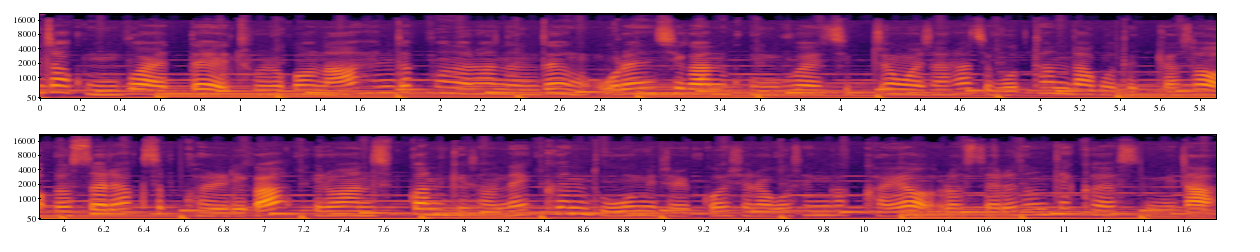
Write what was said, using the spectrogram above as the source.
혼자 공부할 때 졸거나 핸드폰을 하는 등 오랜 시간 공부에 집중을 잘 하지 못한다고 느껴서 러셀의 학습 관리가 이러한 습관 개선에 큰 도움이 될 것이라고 생각하여 러셀을 선택하였습니다.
